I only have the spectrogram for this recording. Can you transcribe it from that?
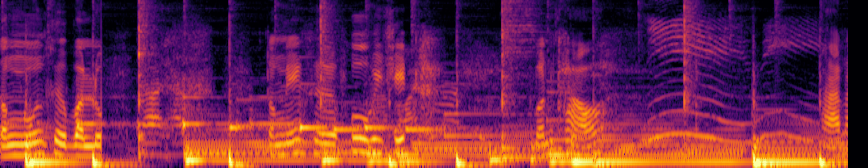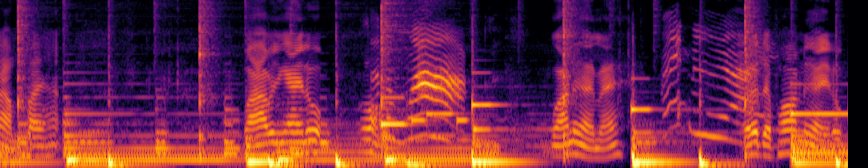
ตรงนู้นคือบอลลูนได้ครับตรงนี้คือผู้พิชิต บนเขานี่นี่ผาหนามไซฮะ ว้าเป็นไงลูกสนุกมาก ว้าเหนื่อยไหมไม่เหนื่อย เออแต่พ่อเหนื่อยลูก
